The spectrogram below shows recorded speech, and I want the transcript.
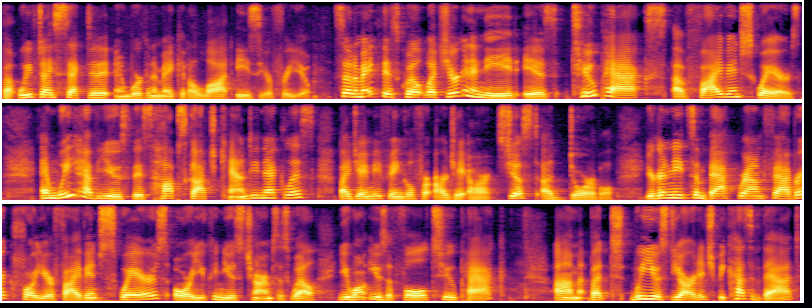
But we've dissected it and we're gonna make it a lot easier for you. So to make this quilt, what you're gonna need is two packs of five inch squares. And we have used this hopscotch candy necklace by Jamie Fingal for RJR. It's just adorable. You're gonna need some background fabric for your five inch squares, or you can use charms as well. You won't use a full two pack. Um, but we used yardage because of that,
